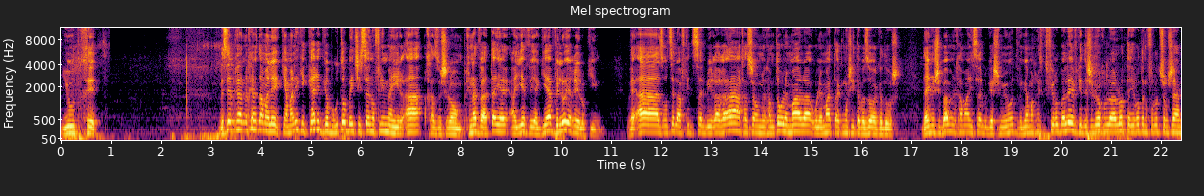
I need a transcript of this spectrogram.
י"ח וזה מבחינת מלחמת עמלק, כי עמלק עיקר התגברותו בעת שישראל נופלים מהיראה חס ושלום, מבחינת ואתה עייף ויגיע ולא ירא אלוקים. ואז רוצה להפחיד ישראל ביראה רעה, חס ושלום מלחמתו למעלה ולמטה כמו שהייתה בזוהר הקדוש. דהיינו שבא במלחמה על ישראל בגשמיות וגם מכניס כפירות בלב כדי שלא יוכלו לעלות את העירות הנפולות שורשן.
